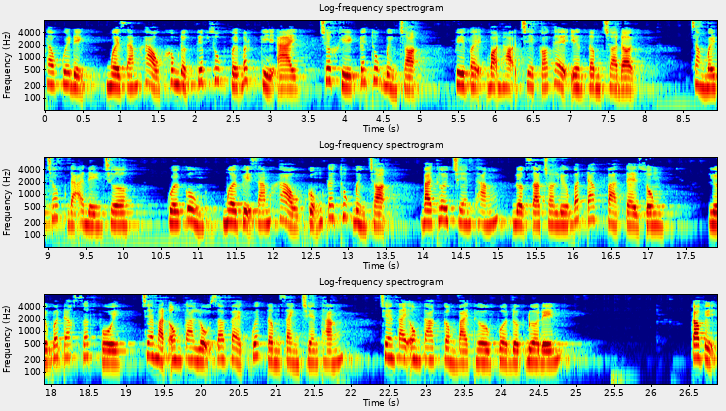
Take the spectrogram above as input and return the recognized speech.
Theo quy định, 10 giám khảo không được tiếp xúc với bất kỳ ai trước khi kết thúc bình chọn. Vì vậy bọn họ chỉ có thể yên tâm chờ đợi. Chẳng mấy chốc đã đến trưa. Cuối cùng, 10 vị giám khảo cũng kết thúc bình chọn. Bài thơ chiến thắng được giao cho Liêu Bất Đắc và Tề Dung. Liêu Bất Đắc rất vui, trên mặt ông ta lộ ra vẻ quyết tâm giành chiến thắng. Trên tay ông ta cầm bài thơ vừa được đưa đến. Các vị,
